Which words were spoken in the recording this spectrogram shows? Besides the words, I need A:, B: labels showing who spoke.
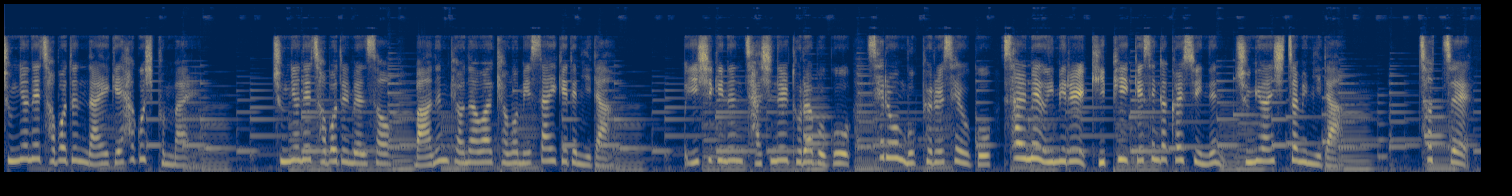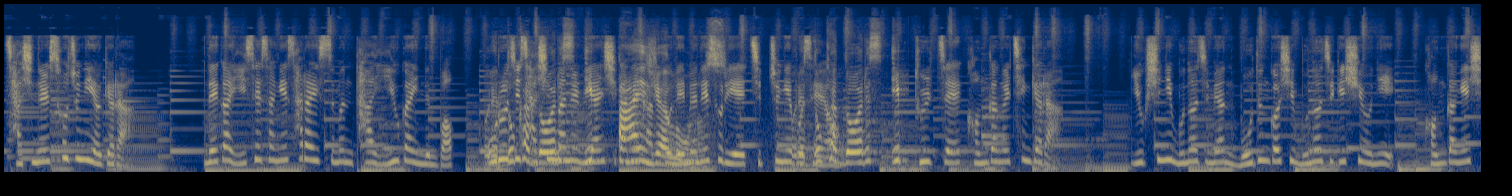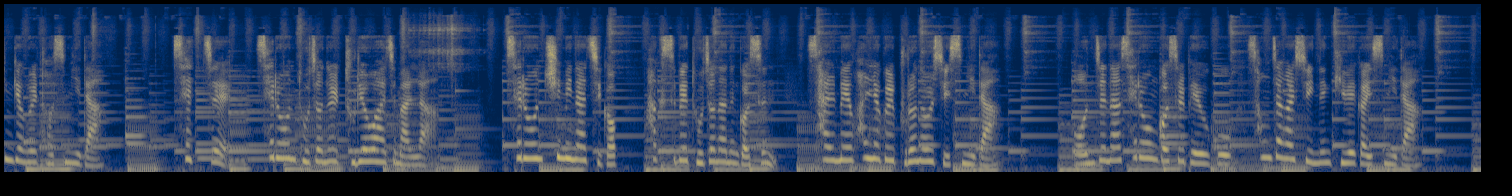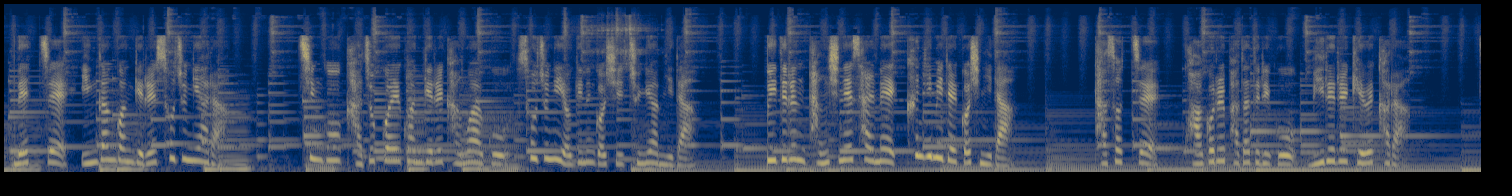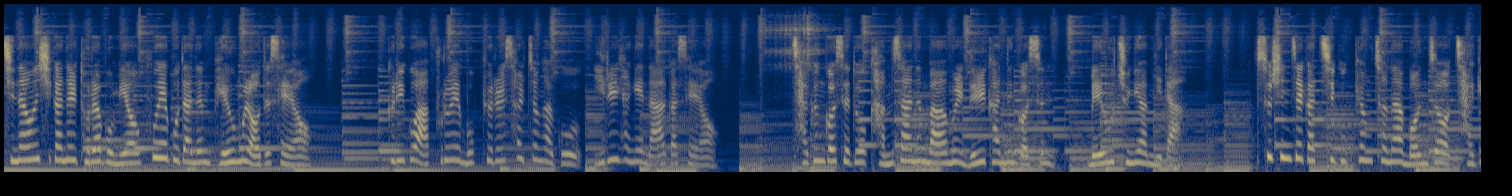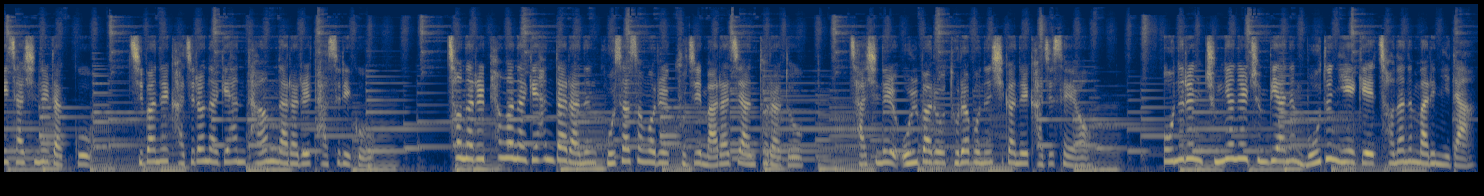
A: 중년에 접어든 나에게 하고 싶은 말. 중년에 접어들면서 많은 변화와 경험이 쌓이게 됩니다. 이 시기는 자신을 돌아보고 새로운 목표를 세우고 삶의 의미를 깊이 있게 생각할 수 있는 중요한 시점입니다. 첫째, 자신을 소중히 여겨라. 내가 이 세상에 살아있음은 다 이유가 있는 법. 오로지 자신만을 위한 시간을 갖고 내면의. 소리에 집중해 보세요. 둘째, 건강을 챙겨라. 육신이 무너지면 모든 것이 무너지기 쉬우니 건강에 신경을 더 씁니다. 셋째, 새로운 도전을 두려워하지 말라. 새로운 취미나 직업, 학습에 도전하는 것은 삶의 활력을 불어넣을 수 있습니다. 언제나 새로운 것을 배우고 성장할 수 있는 기회가 있습니다. 넷째, 인간관계를 소중히 하라. 친구, 가족과의 관계를 강화하고 소중히 여기는 것이 중요합니다. 이들은 당신의 삶에 큰 힘이 될 것입니다. 다섯째, 과거를 받아들이고 미래를 계획하라. 지나온 시간을 돌아보며 후회보다는 배움을 얻으세요. 그리고 앞으로의 목표를 설정하고 이를 향해 나아가세요. 작은 것에도 감사하는 마음을 늘 갖는 것은 매우 중요합니다. 수신제 같이 국평천하 먼저 자기 자신을 닦고 집안을 가지런하게 한 다음 나라를 다스리고 천하를 평안하게 한다라는 고사성어를 굳이 말하지 않더라도 자신을 올바로 돌아보는 시간을 가지세요. 오늘은 중년을 준비하는 모든 이에게 전하는 말입니다.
